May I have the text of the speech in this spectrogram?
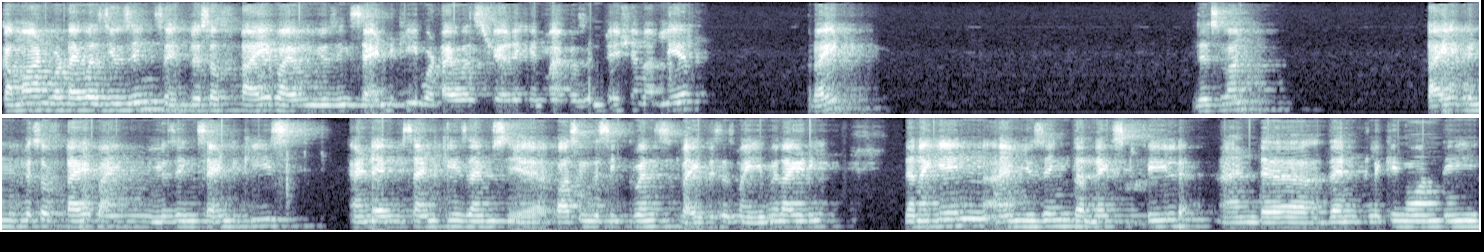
command what I was using. So in place of type, I am using send key, what I was sharing in my presentation earlier, right? This one, type in place of type, I am using send keys, and in send keys, I'm uh, passing the sequence like this is my email ID. Then again, I am using the next field and uh, then clicking on the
